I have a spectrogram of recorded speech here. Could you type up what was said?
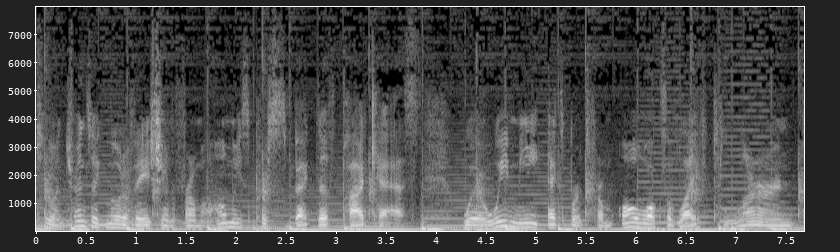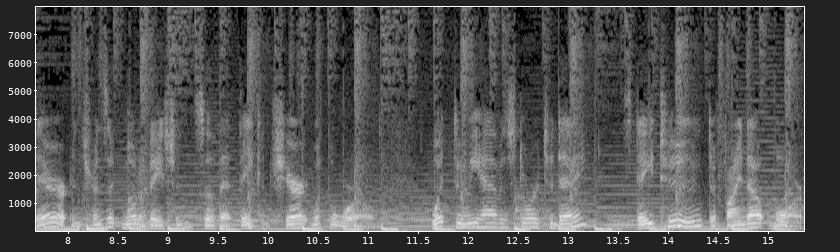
to Intrinsic Motivation from a Homie's Perspective podcast, where we meet experts from all walks of life to learn their intrinsic motivation so that they can share it with the world. What do we have in store today? Stay tuned to find out more.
